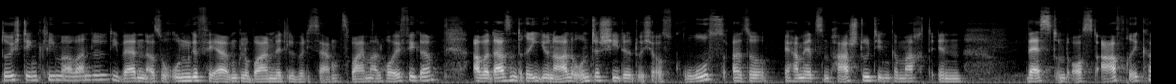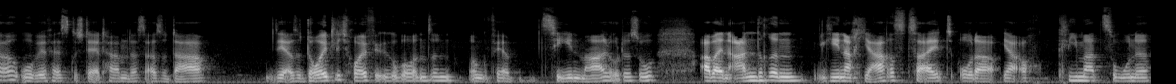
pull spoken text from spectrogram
durch den Klimawandel. Die werden also ungefähr im globalen Mittel, würde ich sagen, zweimal häufiger. Aber da sind regionale Unterschiede durchaus groß. Also wir haben jetzt ein paar Studien gemacht in West- und Ostafrika, wo wir festgestellt haben, dass also da die also deutlich häufiger geworden sind, ungefähr zehnmal oder so. Aber in anderen, je nach Jahreszeit oder ja auch Klimazone,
